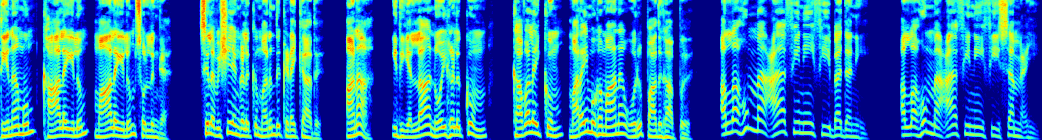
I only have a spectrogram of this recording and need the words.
தினமும் காலையிலும் மாலையிலும் சொல்லுங்க. சில விஷயங்களுக்கு மருந்து கிடைக்காது. ஆனா இது எல்லா நோய்களுக்கும் கவலைக்கும் மறைமுகமான ஒரு பாதுகாப்பு. اللهم عافني في بدني اللهم عافني في سمعي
